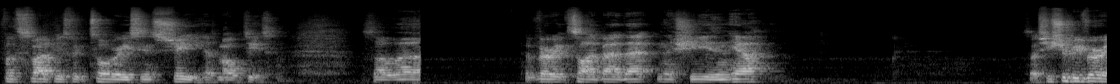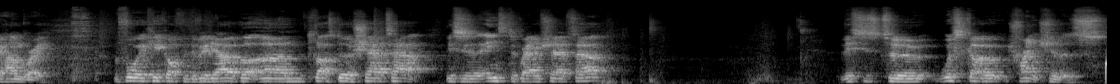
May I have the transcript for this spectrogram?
for the Smokiest Victoria since she has molted. So uh, I'm very excited about that and there she is in here. So she should be very hungry. Before we kick off with the video I've got um, to do a shout out. This is an Instagram shout out. This is to Wisco Tarantulas.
